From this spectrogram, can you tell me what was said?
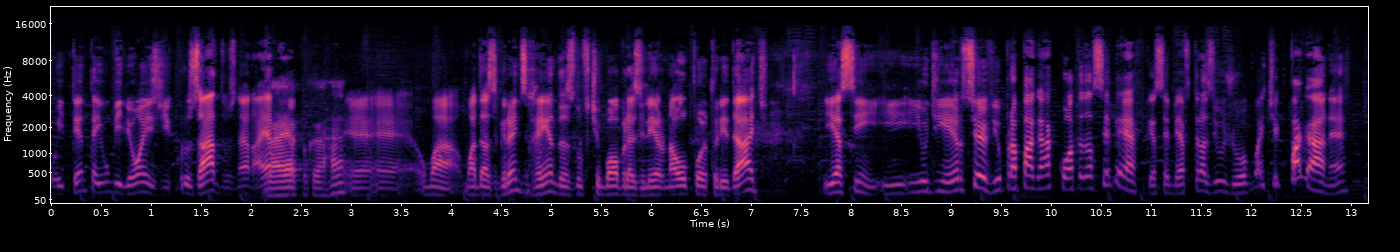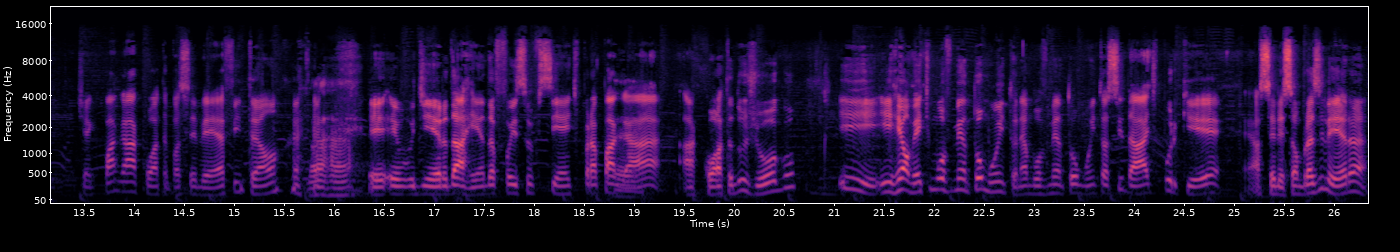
81 milhões de cruzados né, na época. Na época uhum. é, é, uma, uma das grandes rendas do futebol brasileiro na oportunidade. E assim, e, e o dinheiro serviu para pagar a cota da CBF, porque a CBF trazia o jogo, mas tinha que pagar, né? Tinha que pagar a cota para a CBF, então uhum. o dinheiro da renda foi suficiente para pagar é. a cota do jogo. E, e, realmente movimentou muito, né? Movimentou muito a cidade, porque a seleção brasileira,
